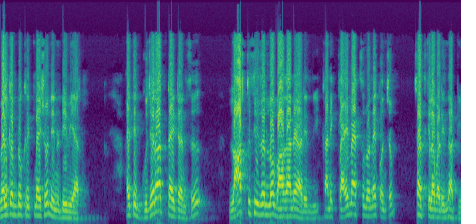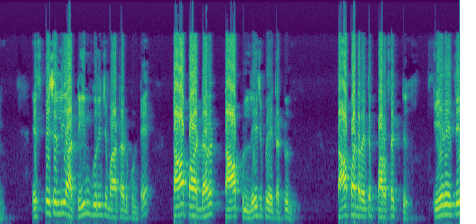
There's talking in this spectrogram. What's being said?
Welcome to Cric My Show నేను డివిఆర్. అయితే గుజరాత్ టైటన్స్ లాస్ట్ సీజన్లో బాగానే ఆడింది కానీ క్లైమాక్స్లోనే కొంచెం చతికిలబడింది ఆ టీం. ఎస్పెషల్లీ ఆ టీం గురించి మాట్లాడుకుంటే టాప్ ఆర్డర్ టాప్ లేచిపోయేటట్టు ఉంది టాప్ ఆర్డర్ అయితే పర్ఫెక్ట్ ఏదైతే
